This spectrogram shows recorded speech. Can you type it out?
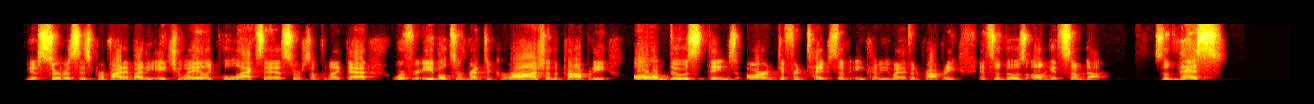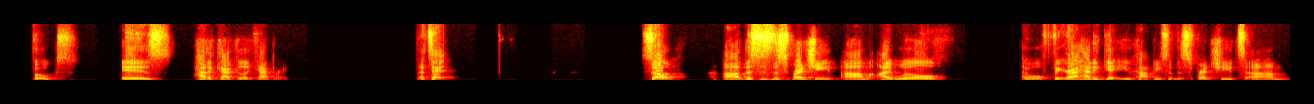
you know services provided by the HOA, like pool access or something like that, or if you're able to rent a garage on the property, all of those things are different types of income you might have in a property, and so those all get summed up. So this, folks, is how to calculate cap rate. That's it. So uh, this is the spreadsheet. Um, I will I will figure out how to get you copies of the spreadsheets. Um,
